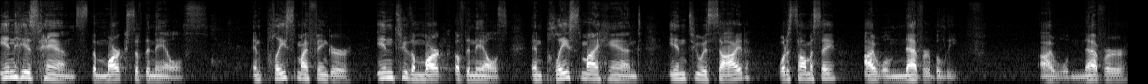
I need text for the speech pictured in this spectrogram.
in his hands the marks of the nails, and place my finger into the mark of the nails, and place my hand into his side, what does Thomas say? I will never believe. I will never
